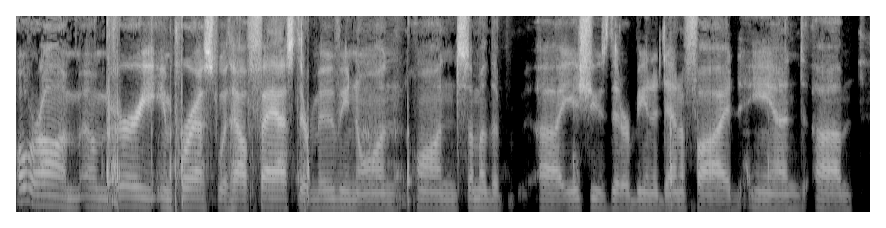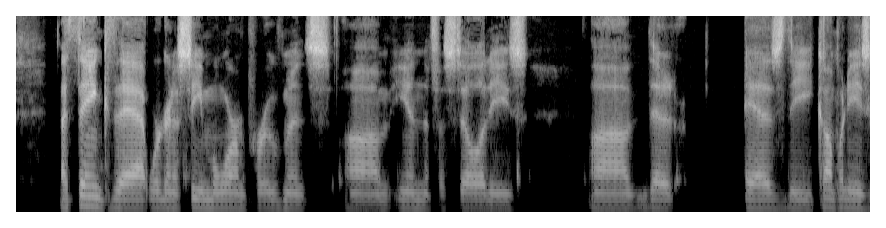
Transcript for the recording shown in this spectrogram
Overall, I'm, I'm very impressed with how fast they're moving on on some of the uh, issues that are being identified, and um, I think that we're going to see more improvements um, in the facilities uh, that as the companies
